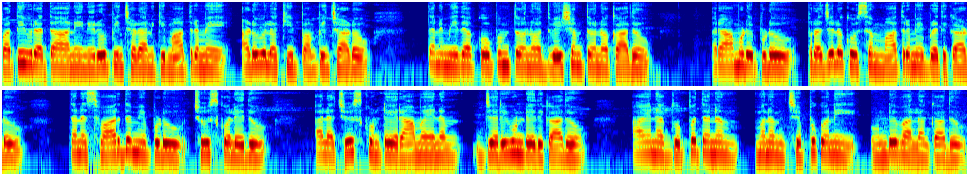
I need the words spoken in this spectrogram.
పతివ్రత అని నిరూపించడానికి మాత్రమే అడవులకి పంపించాడు. తన మీద కోపంతోనో ద్వేషంతోనో కాదు. రాముడెప్పుడు ప్రజల కోసం మాత్రమే బ్రతికాడు. తన స్వార్థం ఎప్పుడు చూసుకోలేదు. అలా చూసుకుంటే రామాయణం జరిగి ఉండేది కాదు. ఆయన గొప్పతనం మనం చెప్పుకొని ఉండేవాళ్ళం కాదు.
